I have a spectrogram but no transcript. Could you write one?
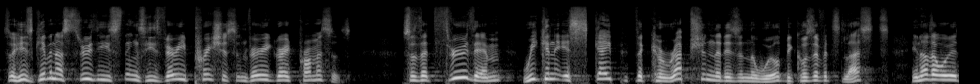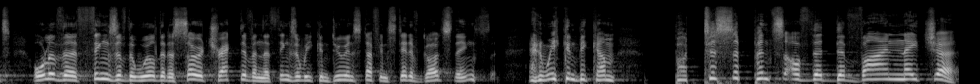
So He's given us through these things His very precious and very great promises so that through them we can escape the corruption that is in the world because of its lusts. In other words, all of the things of the world that are so attractive and the things that we can do and stuff instead of God's things, and we can become participants of the divine nature.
